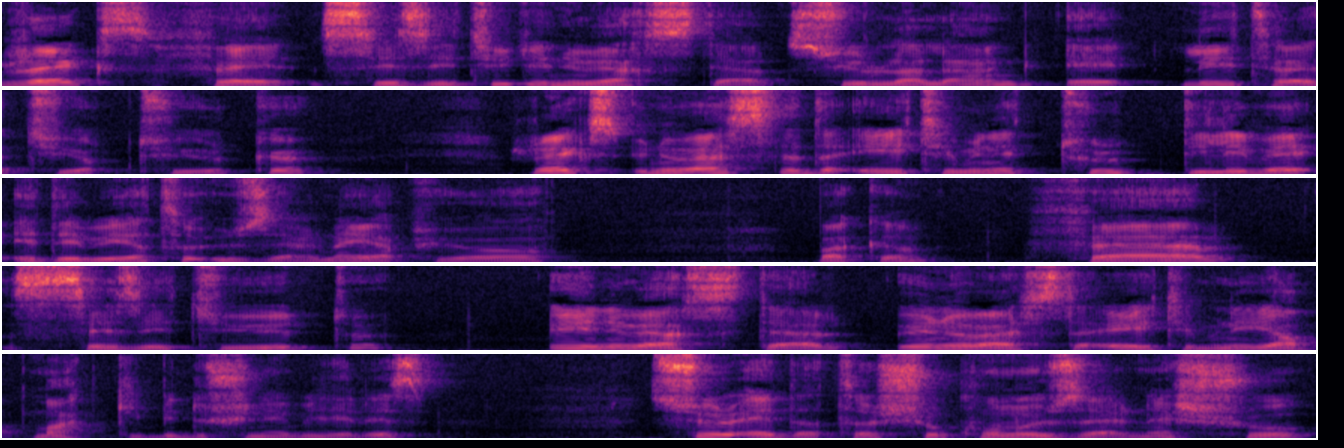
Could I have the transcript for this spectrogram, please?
Rex fait ses études universitaires sur la langue et littérature turque. Rex üniversitede eğitimini Türk dili ve edebiyatı üzerine yapıyor. Bakın, faire ses études universitaires, üniversite eğitimini yapmak gibi düşünebiliriz. Sür edatı şu konu üzerine, şu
